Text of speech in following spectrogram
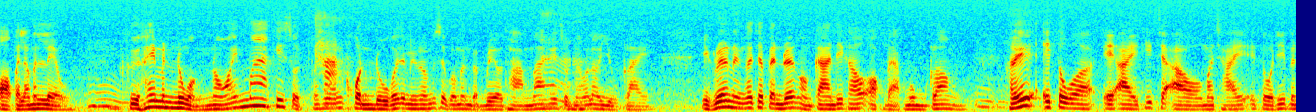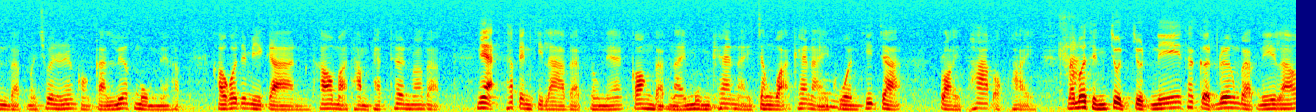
ออกไปแล้วมันเร็วอืมคือให้มันหน่วงน้อยมากที่สุด เพราะฉะนั้นค่ะคนดูก็จะมีความรู้สึกว่ามันแบบเรียลไทม์มากที่สุดอ่านะว่าเราอยู่ไกล อีกเรื่องหนึ่งก็จะเป็นเรื่องของการที่เขาออกแบบมุมกล้องอืมคราวนี้ไอตัว AI ที่จะเอามาใช้ไอตัวที่เป็นแบบมาช่วยในเรื่องของการเลือกมุมเนี่ยครับเขาก็จะมีการเข้ามาทำแพทเทิร์นว่าแบบเนี่ยถ้าเป็นกีฬาแบบตรงเนี้ยกล้องแบบไหนมุมแค่ไหน จังหวะแค่ไหนอืมควรที่จะปล่อยภาพออกไปค่ะแล้วเมื่อถึงจุดจุดนี้ถ้าเกิดเรื่องแบบนี้แล้ว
